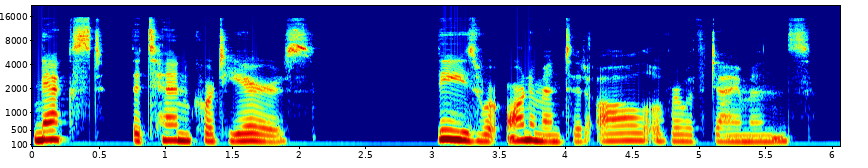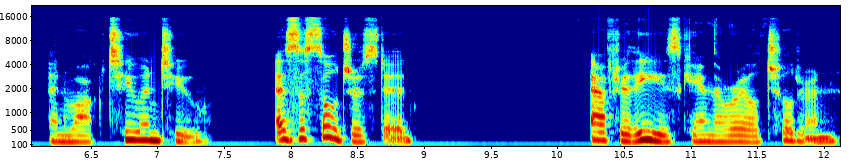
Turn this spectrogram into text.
Next, the ten courtiers. These were ornamented all over with diamonds, and walked two and two, as the soldiers did. After these came the royal children,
